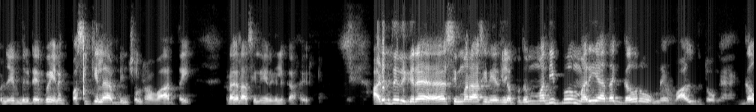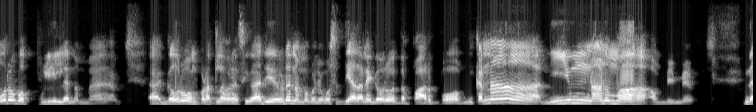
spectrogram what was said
கொஞ்சம் இருந்துகிட்டே இருக்கும். எனக்கு பசிக்கல அப்படின்னு சொல்ற வார்த்தை கடகராசி நேர்களுக்காக இருக்கும் அடுத்து இருக்கிற சிம்மராசி நேர்களை பொறுத்து மதிப்பு மரியாதை கௌரவம்னே வாழ்ந்துட்டோங்க. கௌரவ புலியில நம்ம கௌரவம் படத்துல வர சிவாஜியை விட நம்ம கொஞ்சம் வசதியா தானே கௌரவத்தை பார்ப்போம். அப்படின்னு, கண்ணா நீயும் நானுமா அப்படின்னு இந்த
